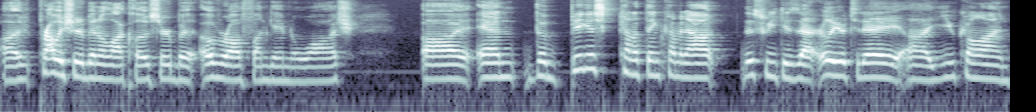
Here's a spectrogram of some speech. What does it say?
Uh, probably should have been a lot closer, but overall, fun game to watch. Uh, and the biggest kind of thing coming out this week is that earlier today, uh, UConn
